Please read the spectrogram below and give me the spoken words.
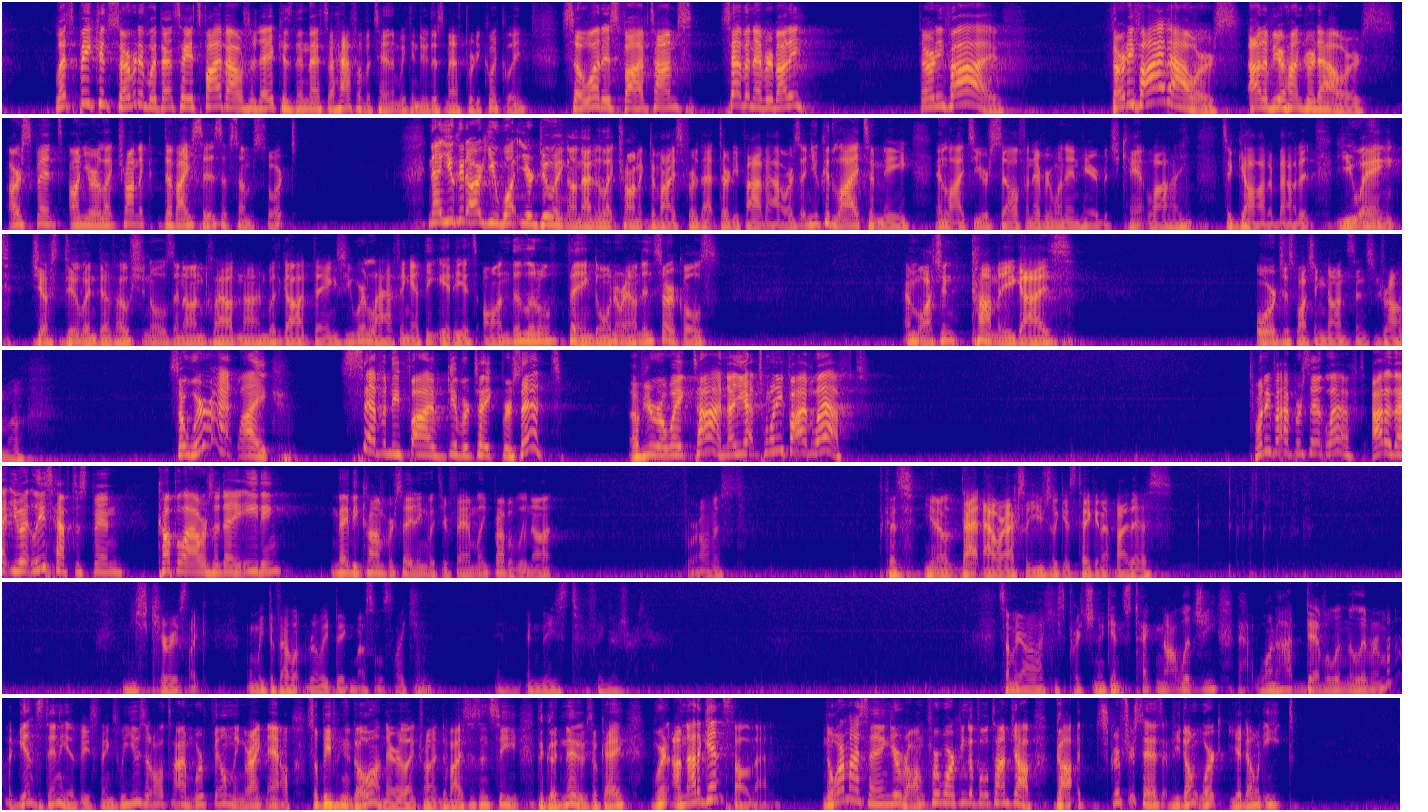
Let's be conservative with that say it's five hours a day, because then that's a half of a 10, and we can do this math pretty quickly. So, what is five times seven, everybody? 35. 35 hours out of your 100 hours are spent on your electronic devices of some sort. Now, you could argue what you're doing on that electronic device for that 35 hours, and you could lie to me and lie to yourself and everyone in here, but you can't lie to God about it. You ain't just doing devotionals and on cloud nine with God things. You were laughing at the idiots on the little thing going around in circles and watching comedy guys or just watching nonsense drama. So we're at like 75, give or take, percent of your awake time. Now you got 25 left. 25% left. Out of that, you at least have to spend a couple hours a day eating, maybe conversating with your family. Probably not, if we're honest. Because, you know, that hour actually usually gets taken up by this. I'm just curious, like, when we develop really big muscles, like in, in these two fingers right here. Some of you are like, he's preaching against technology, that one eyed devil in the living room. I'm not against any of these things. We use it all the time. We're filming right now so people can go on their electronic devices and see the good news, okay? We're, I'm not against all that. Nor am I saying you're wrong for working a full time job. God, scripture says if you don't work, you don't eat.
